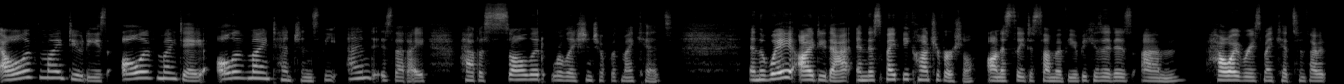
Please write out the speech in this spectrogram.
all of my duties, all of my day, all of my intentions. The end is that I have a solid relationship with my kids. And the way I do that, and this might be controversial, honestly, to some of you, because it is um how I've raised my kids since I was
